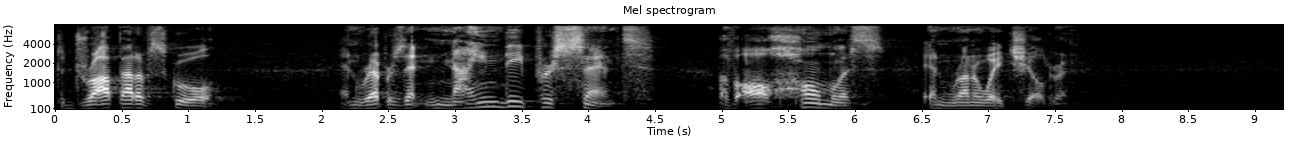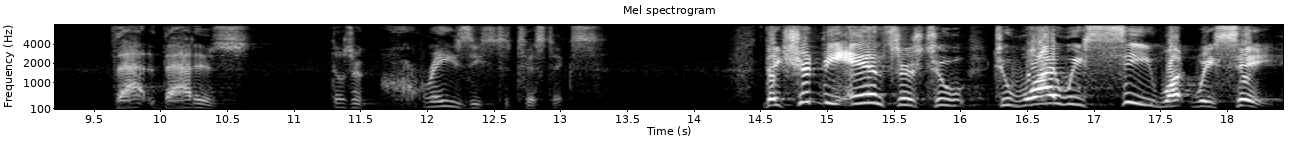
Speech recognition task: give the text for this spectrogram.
to drop out of school and represent 90% of all homeless and runaway children. That, that is those are crazy statistics. They should be answers to, to why we see what we see.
